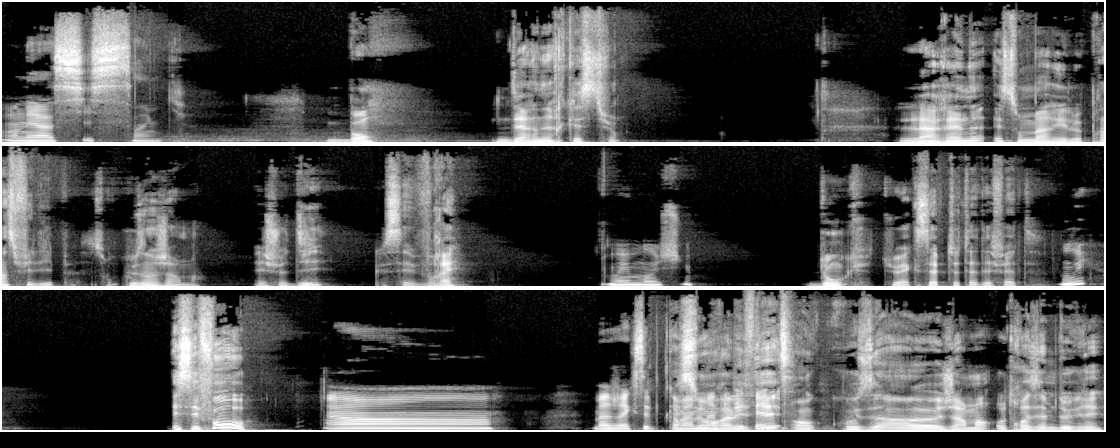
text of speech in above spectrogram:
On est à, à 6-5. Bon. Dernière question. La reine et son mari, le prince Philippe, sont cousins germains. Et je dis que c'est vrai. Oui, moi aussi. Donc, tu acceptes ta défaite? Oui. Et c'est faux Ah. Bah, j'accepte quand Ils même sont en ma réalité défaite. en cousin euh, germain au troisième degré.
